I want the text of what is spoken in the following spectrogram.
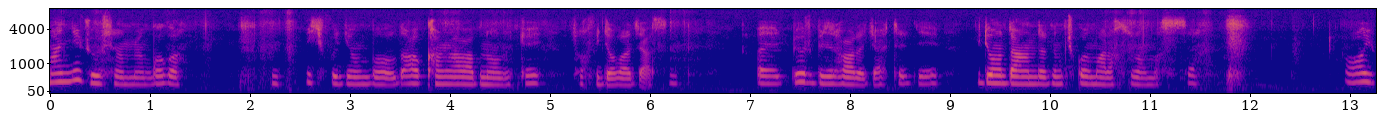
mən niyə görsəmirəm qaqa? İlk videom bu oldu. Abi kanala abunə olun ki, çox videolar gəlsin. E, gör bizi hara gətirdi. Videonu dayandırdım ki, qoy maraqsız olmasın. Ay,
